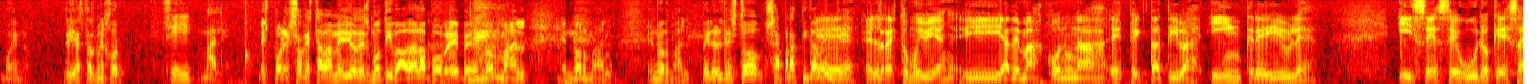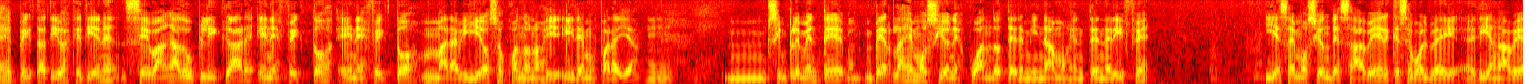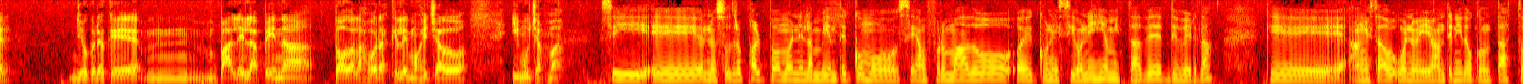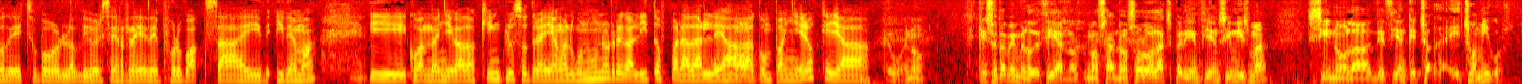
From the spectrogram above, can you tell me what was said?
Bueno, pero ya estás mejor. Sí. Vale. Es por eso que estaba medio desmotivada la pobre, pero es normal, es normal, es normal. Pero el resto, o sea, prácticamente... Eh, el resto muy bien y además con unas expectativas increíbles y sé seguro que esas expectativas que tienen se van a duplicar en efectos en efectos maravillosos cuando nos i- iremos para allá. Mm. Mm, simplemente ver las emociones cuando terminamos en Tenerife y esa emoción de saber que se volverían a ver, yo creo que mm, vale la pena todas las horas que le hemos echado y muchas más. Sí, eh, nosotros palpamos en el ambiente cómo se han formado eh, conexiones y amistades de verdad, que han estado, bueno, ellos han tenido contacto, de hecho, por las diversas redes, por WhatsApp y, y demás, y cuando han llegado aquí incluso traían algunos unos regalitos para darles a Ah. compañeros que ya... Qué bueno. Que eso también me lo decían, no, no, no solo la experiencia en sí misma, sino la decían que he hecho, he hecho amigos.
